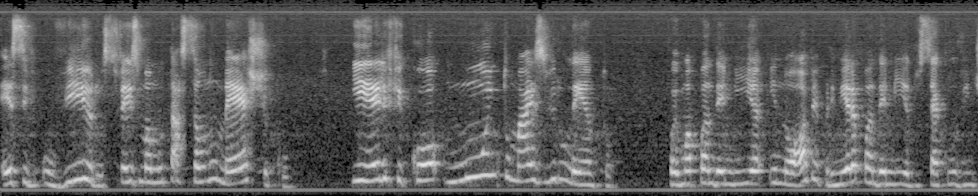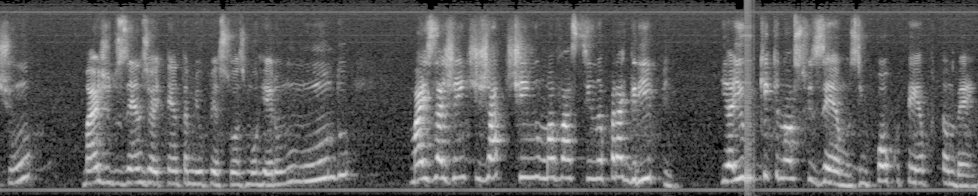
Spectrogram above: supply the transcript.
esse, o vírus fez uma mutação no México e ele ficou muito mais virulento. Foi uma pandemia enorme, a primeira pandemia do século 21. Mais de 280 mil pessoas morreram no mundo, mas a gente já tinha uma vacina para gripe. E aí o que, que nós fizemos em pouco tempo também?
